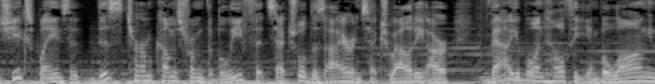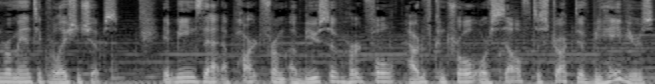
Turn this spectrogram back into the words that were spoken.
And she explains that this term comes from the belief that sexual desire and sexuality are valuable and healthy and belong in romantic relationships. It means that apart from abusive, hurtful, out of control, or self destructive behaviors,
